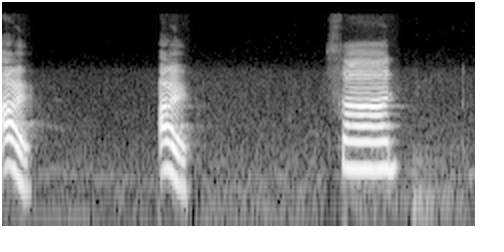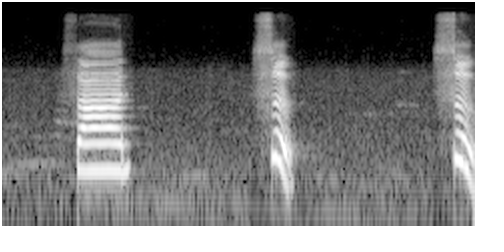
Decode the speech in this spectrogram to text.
अर अर। san san s s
